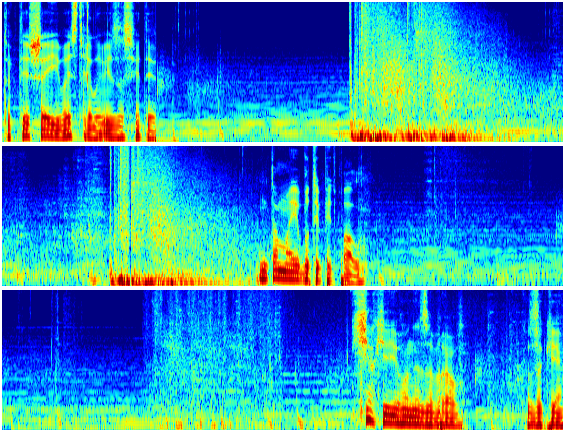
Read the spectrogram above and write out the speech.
так ти ще і вистрілив і засвітив. Ну там має бути підпал. Як я його не забрав? Козаки.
